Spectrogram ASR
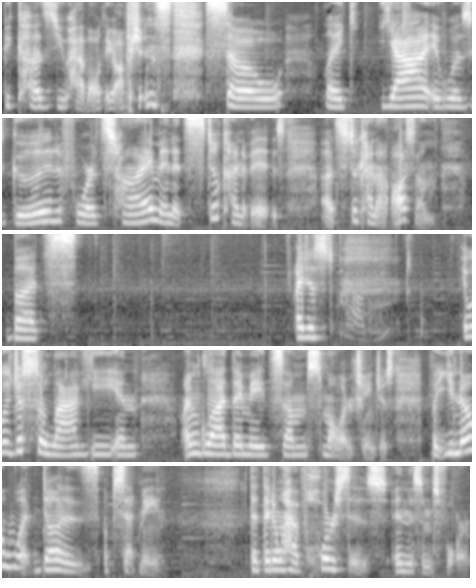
because you have all the options. So, like, yeah, it was good for its time, and it still kind of is. Uh, it's still kind of awesome, but I just, it was just so laggy, and I'm glad they made some smaller changes. But you know what does upset me? That they don't have horses in The Sims 4.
